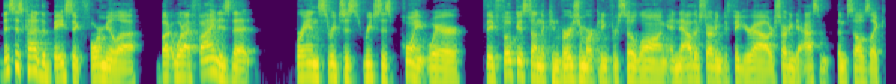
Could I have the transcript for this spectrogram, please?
this is kind of the basic formula. But what I find is that brands reach this reach this point where they've focused on the conversion marketing for so long and now they're starting to figure out or starting to ask themselves like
